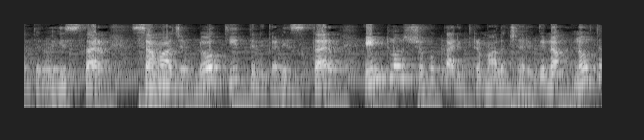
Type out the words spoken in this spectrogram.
అధిరోహిస్తారు సమాజంలో కీర్తిని గడిస్తారు ఇంట్లో శుభ కార్యక్రమాలు జరిగిన నూతన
